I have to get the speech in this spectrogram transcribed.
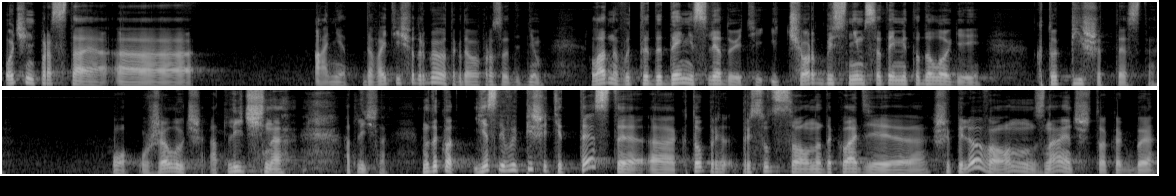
очень простая. А, а, нет, давайте еще другой тогда вопрос зададим. Ладно, вы ТДД не следуете, и черт бы с ним, с этой методологией. Кто пишет тесты? О, уже лучше. Отлично, отлично. Ну так вот, если вы пишете тесты, э, кто присутствовал на докладе Шепелева, он знает, что как бы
